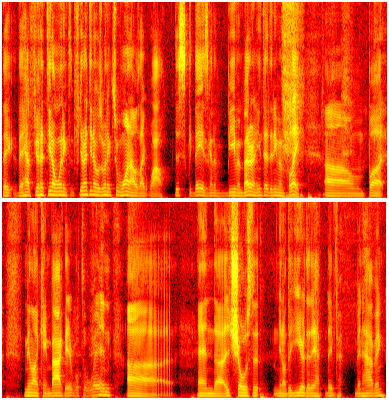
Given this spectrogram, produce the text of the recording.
they they have Fiorentina winning. Fiorentina was winning two one. I was like, wow, this day is gonna be even better. And Inter didn't even play. Um, but Milan came back. They were able to win, uh, and uh, it shows that you know the year that they have, they've been having.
